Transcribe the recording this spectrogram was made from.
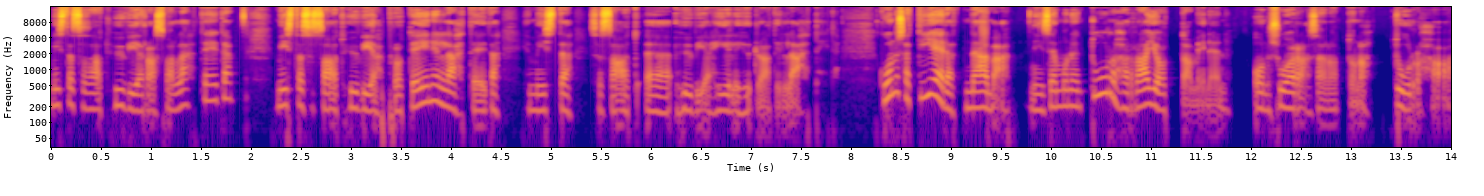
mistä sä saat hyviä rasvanlähteitä, mistä sä saat hyviä proteiinilähteitä ja mistä sä saat ö, hyviä hiilihydraatin lähteitä. Kun sä tiedät nämä, niin semmoinen turha rajoittaminen on suoraan sanottuna turhaa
